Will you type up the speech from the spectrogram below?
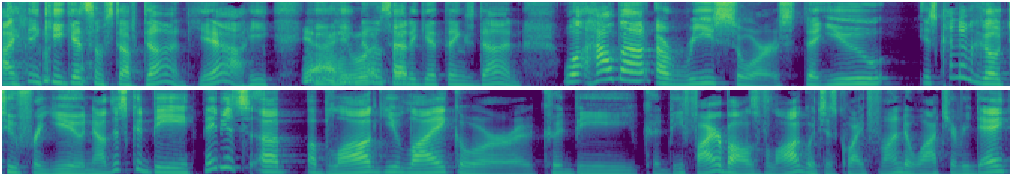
I think he gets some stuff done. Yeah, he Yeah, he, he would, knows how but- to get things done. Well, how about a resource that you is kind of a go-to for you? Now, this could be maybe it's a, a blog you like, or it could be could be Fireball's vlog, which is quite fun to watch every day.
